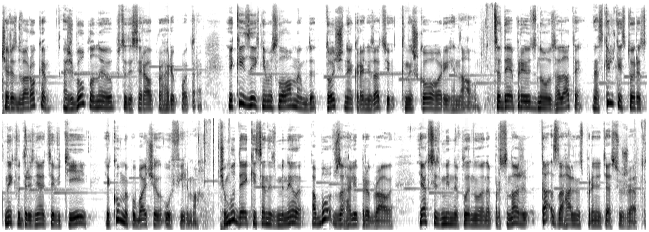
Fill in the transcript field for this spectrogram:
Через два роки HBO планує випустити серіал про Гаррі Поттера, який, за їхніми словами, буде точною екранізацією книжкового оригіналу. Це дає привід знову згадати, наскільки історія з книг відрізняється від тієї, яку ми побачили у фільмах. Чому деякі сцени змінили або взагалі прибрали, як ці зміни вплинули на персонажів та загальне сприйняття сюжету.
